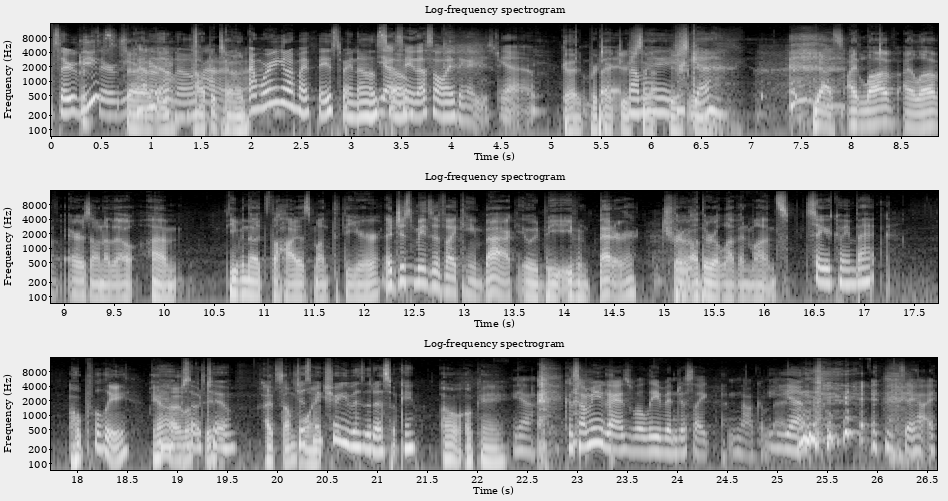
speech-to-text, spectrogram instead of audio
CeraVe. CeraVe? Sarah, I don't know. Coppertone. I'm wearing it on my face right now. Yeah, so. same. That's the only thing I used. To. yeah. Good. Protect But your, skin- my- your skin. Yeah. Yes, I love I love Arizona though. Um, even though it's the hottest month of the year, it just means if I came back, it would be even better True. for other eleven months. So you're coming back? Hopefully, yeah, I I'd love so to. too. At some Just point. Just make sure you visit us, okay? Oh, okay. Yeah, because some of you guys will leave and just like not come back. Yeah. and say hi.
